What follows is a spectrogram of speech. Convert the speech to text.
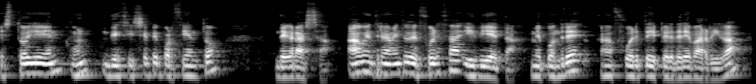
estoy en un 17% de grasa. Hago entrenamiento de fuerza y dieta. ¿Me pondré ah, fuerte y perderé barriga?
